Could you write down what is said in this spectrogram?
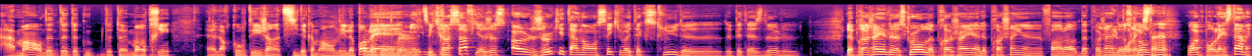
à mort de, de- de- de te montrer euh, leur côté gentil, de comment on est là pour Ouais, le mais gamer. Mi- Microsoft, il y a juste un jeu qui est annoncé qui va être exclu de, de Bethesda. Là. Le prochain de Scroll, le prochain, le prochain euh, Fallout, ben, prochain mais de pour l'instant, Ouais, pour l'instant, mais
